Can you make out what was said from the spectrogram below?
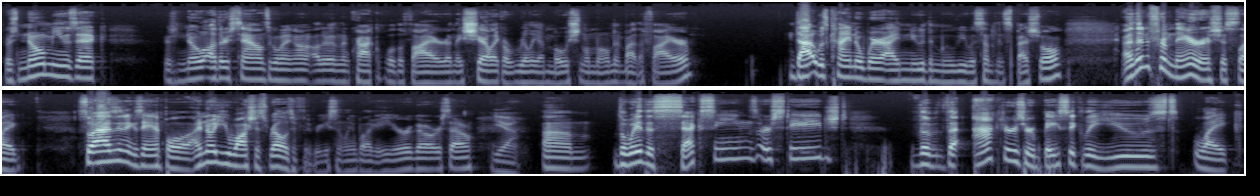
there's no music, there's no other sounds going on other than the crackle of the fire, and they share like a really emotional moment by the fire. That was kind of where I knew the movie was something special, and then from there, it's just like so as an example, I know you watched this relatively recently, but like a year ago or so. Yeah. Um, the way the sex scenes are staged, the the actors are basically used like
